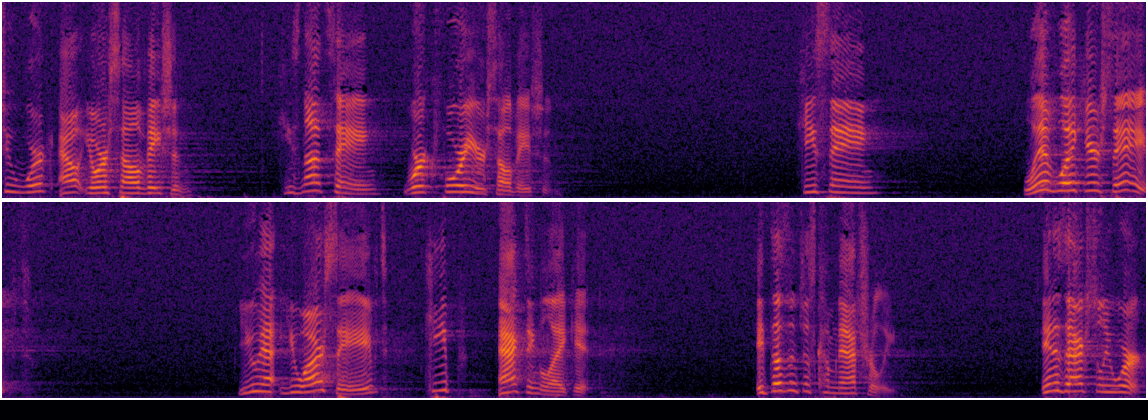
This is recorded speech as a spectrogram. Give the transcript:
to work out your salvation. He's not saying work for your salvation. He's saying live like you're saved. You, ha- you are saved. Keep acting like it, it doesn't just come naturally. It is actually work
